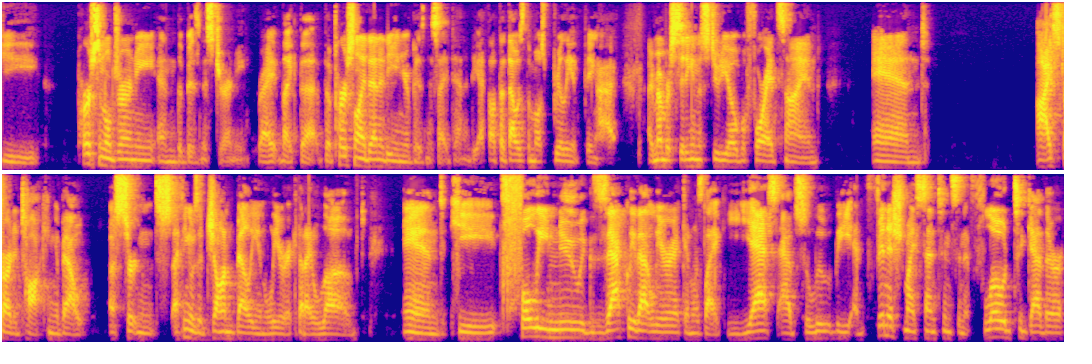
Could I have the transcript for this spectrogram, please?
the personal journey and the business journey, right? Like the the personal identity and your business identity. I thought that that was the most brilliant thing. I I remember sitting in the studio before I'd signed and I started talking about a certain, I think it was a Jon Bellion lyric that I loved. And he fully knew exactly that lyric and was like, yes, absolutely, and finished my sentence and it flowed together.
